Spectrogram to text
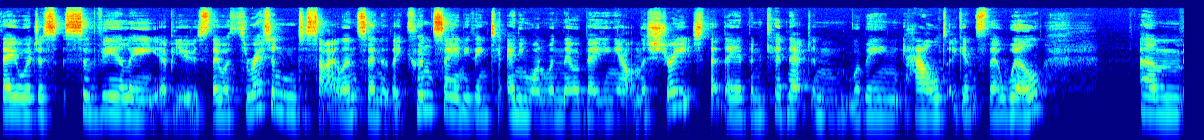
they were just severely abused. They were threatened into silence, saying that they couldn't say anything to anyone when they were begging out on the street, that they had been kidnapped and were being held against their will. Um,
